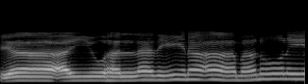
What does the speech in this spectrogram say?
يا أيها الذين آمنوا لي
